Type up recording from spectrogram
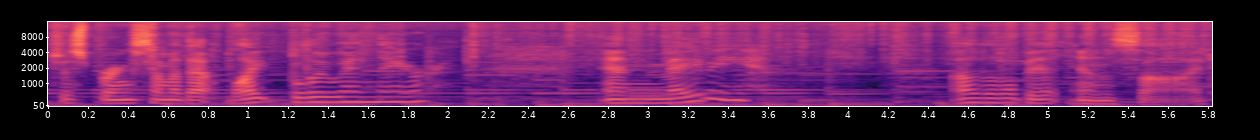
Just bring some of that light blue in there and maybe a little bit inside.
